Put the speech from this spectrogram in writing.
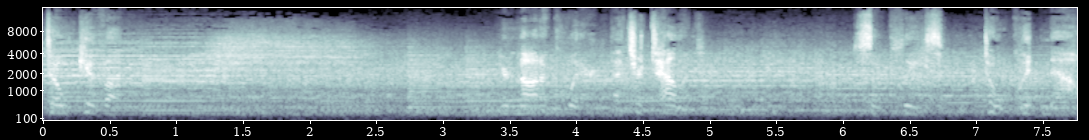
Don't give up. You're not a quitter. That's your talent. So please, don't quit now.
